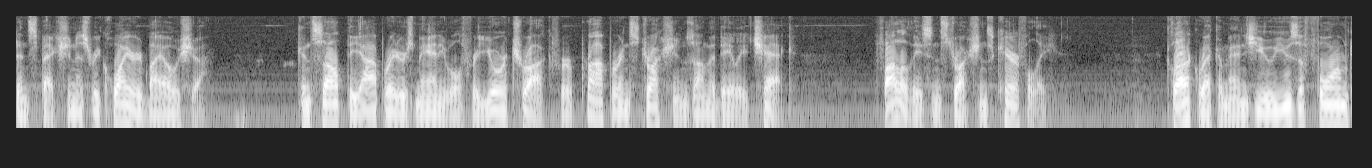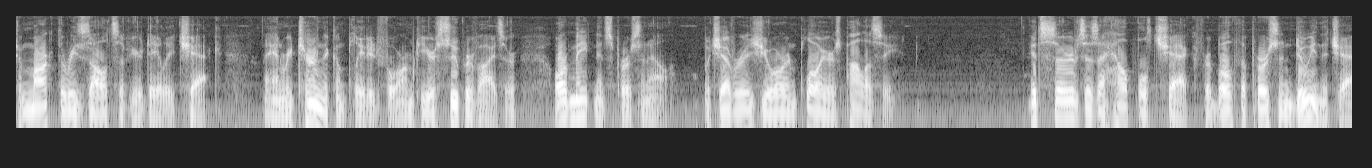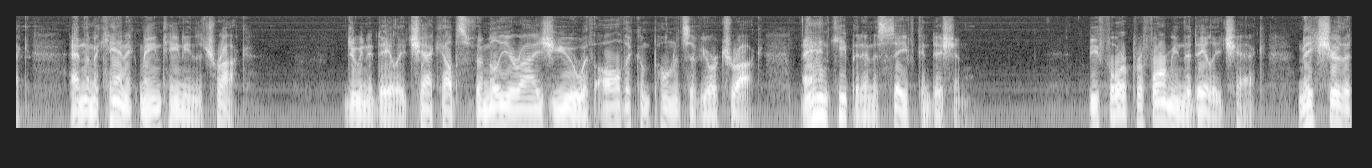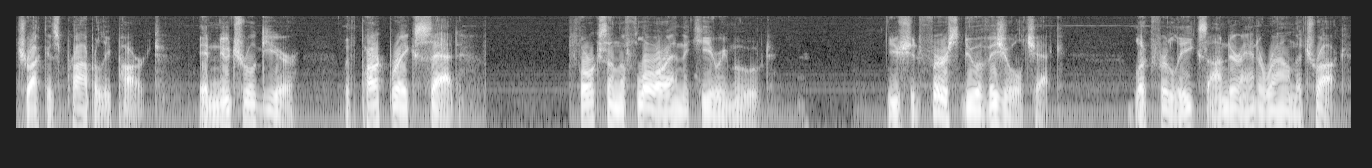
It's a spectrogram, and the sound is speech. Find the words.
inspection is required by OSHA. Consult the operator's manual for your truck for proper instructions on the daily check. Follow these instructions carefully. Clark recommends you use a form to mark the results of your daily check and return the completed form to your supervisor or maintenance personnel, whichever is your employer's policy. It serves as a helpful check for both the person doing the check and the mechanic maintaining the truck. Doing a daily check helps familiarize you with all the components of your truck and keep it in a safe condition. Before performing the daily check, make sure the truck is properly parked, in neutral gear, with park brakes set, forks on the floor and the key removed. You should first do a visual check. Look for leaks under and around the truck.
